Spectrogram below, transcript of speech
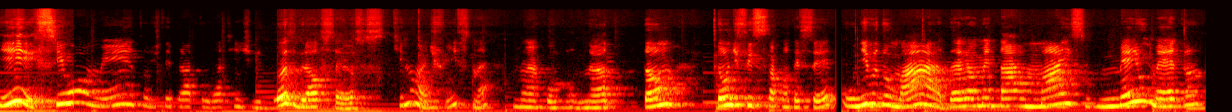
E se o aumento de temperatura atingir 2 graus Celsius, que não é difícil, né? Não é, não é tão, tão difícil isso acontecer, o nível do mar deve aumentar mais meio metro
